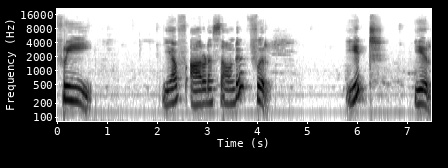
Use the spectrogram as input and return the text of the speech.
ஃப்ரீ எஃப் ஆரோட சவுண்டு ஃபிர் இட் இர்.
